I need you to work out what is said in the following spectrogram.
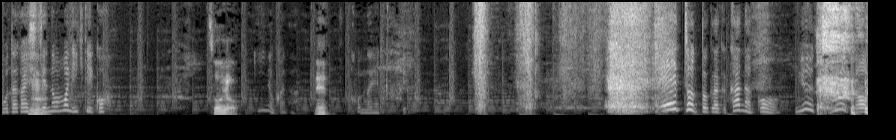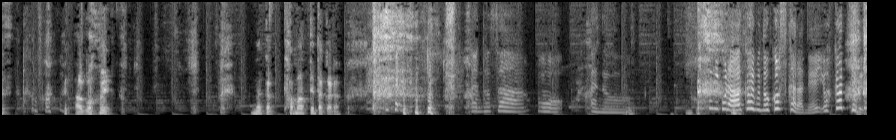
お互い自然のままに生きていこそうよ。う。いいのかな？ね。こんなやつって。えー、ちょっと、なんか、かなこ、ミュート、ミュート。あ、ごめん。なんか溜まってたから。あのさ、もう、あの、本当にこれアーカイブ残すからね。分かってる。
